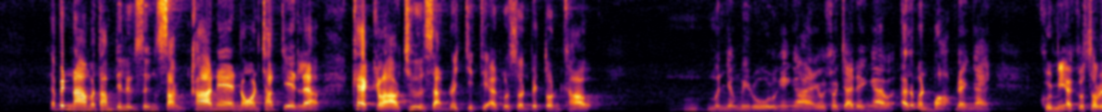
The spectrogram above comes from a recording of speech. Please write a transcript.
ๆและเป็นนามธรรมที่ลึกซึ้งสั่งฆ่าแน่นอนชัดเจนแล้ว แค่กล่าวชื่อสัตว์ด้วยจิตที่อกุศลเป็นต้นเขามันยังไม่รู้ง่ายๆไม่เข้าใจได้ง่ายว่าแล้วมันบาปได้ไง คุณมีอกุศล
